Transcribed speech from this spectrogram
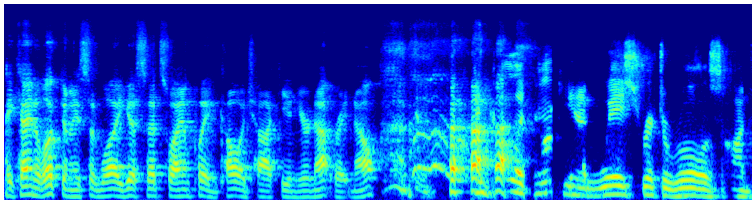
I kind of looked at him and I said, Well, I guess that's why I'm playing college hockey and you're not right now. college hockey had way stricter rules on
